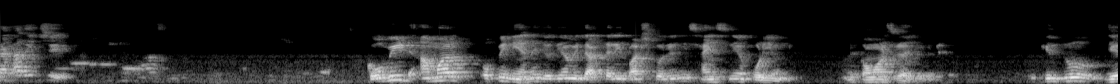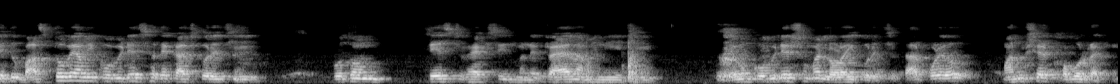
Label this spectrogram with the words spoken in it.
দেখা দিচ্ছে। কোভিড আমার ওপিনিয়নে যদি আমি ডাক্তারি পাশ করিনি সায়েন্স নিয়ে পড়িও নি। আমি কমার্স গ্রাজুয়েট কিন্তু যেহেতু বাস্তবে আমি কোভিডের সাথে কাজ করেছি, প্রথম টেস্ট ভ্যাকসিন মানে ট্রায়াল আমি নিয়েছি, এবং কোভিডের সময় লড়াই করেছি, তারপরেও মানুষের খবর রাখি।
